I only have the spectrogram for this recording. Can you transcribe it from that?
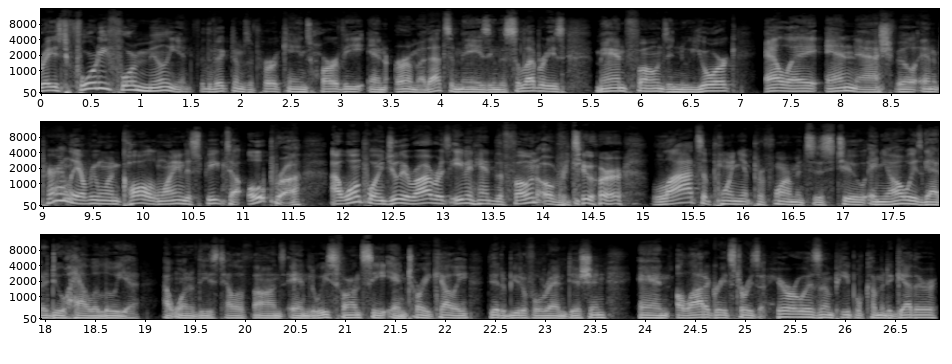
Raised 44 million for the victims of hurricanes Harvey and Irma. That's amazing. The celebrities manned phones in New York, LA and Nashville, and apparently everyone called wanting to speak to Oprah. At one point, Julia Roberts even handed the phone over to her. Lots of poignant performances, too, and you always got to do Hallelujah at one of these telethons. And Luis Fonsi and Tori Kelly did a beautiful rendition, and a lot of great stories of heroism, people coming together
